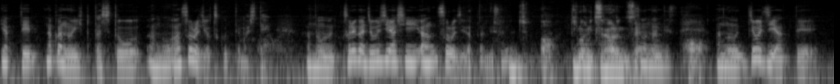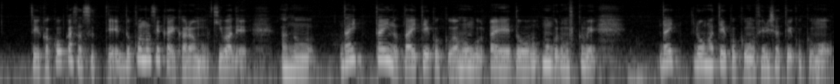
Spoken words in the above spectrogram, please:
うやって仲のいい人たちとあのアンソロジーを作ってまして。あのそれがジョージアシーアンソロジーだったんですね。じあ今につながるんですね。そうなんです。はあのジョージアってというかコーカサスってどこの世界からも際であの大体の大帝国はモンゴル、えー、とモンゴルも含め大ローマ帝国もフェルシャ帝国も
